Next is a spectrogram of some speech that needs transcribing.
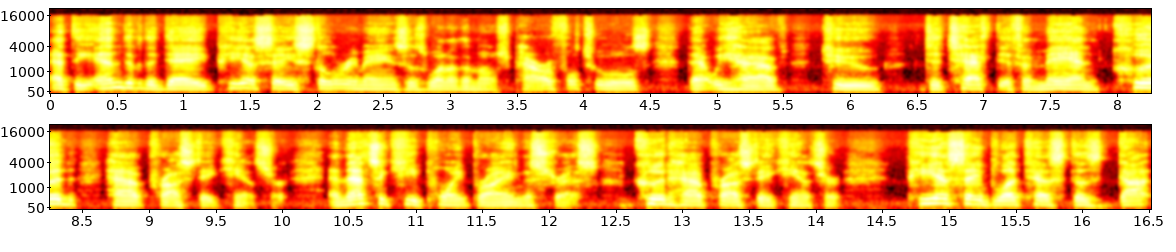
at the end of the day, PSA still remains as one of the most powerful tools that we have to detect if a man could have prostate cancer. And that's a key point, Brian, to stress could have prostate cancer. PSA blood test does not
